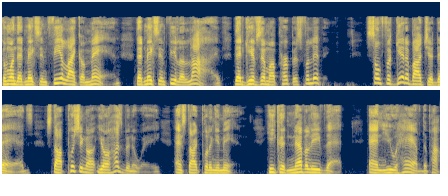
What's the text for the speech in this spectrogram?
the one that makes him feel like a man, that makes him feel alive, that gives him a purpose for living? So forget about your dads, stop pushing uh, your husband away, and start pulling him in. He could never leave that, and you have the power.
